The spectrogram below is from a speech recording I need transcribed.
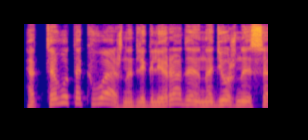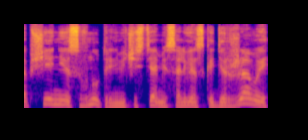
Оттого так важно для Галерада надежное сообщение с внутренними частями Сальвенской державы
